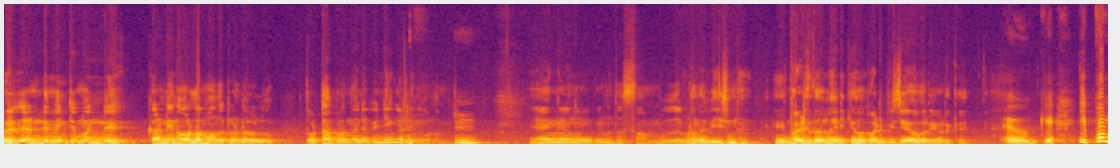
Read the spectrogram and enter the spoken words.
ഒരു രണ്ട് മിനിറ്റ് മുന്നേ കണ്ണീന്ന് വെള്ളം വന്നിട്ടുണ്ടാവുള്ളൂ. തൊട്ടപ്പുറം തന്നെ പിന്നെയും കണ്ണീന്ന് വെള്ളം വരും. ഞാൻ ഇങ്ങനെ നോക്കുന്നത് സംഭവം? എവിടെ നിന്ന് വരുന്നത് ഈ പഴുതൊന്നും എനിക്കൊന്ന് പഠിപ്പിച്ചേ പറയും ഇടയ്ക്ക് ഓക്കെ. ഇപ്പം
